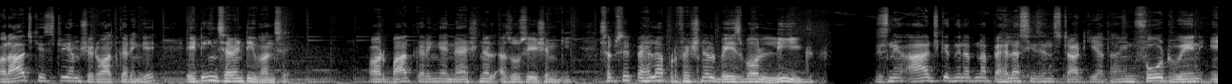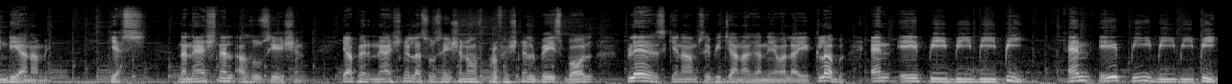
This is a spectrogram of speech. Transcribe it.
और आज की हिस्ट्री हम शुरुआत करेंगे 1871 से और बात करेंगे नेशनल एसोसिएशन की। सबसे पहला प्रोफेशनल बेसबॉल लीग जिसने आज के दिन अपना पहला सीज़न स्टार्ट किया था इन फोर्ट वेन इंडियाना में। यस द नेशनल एसोसिएशन या फिर National Association of Professional Baseball Players के नाम से भी जाना जाने वाला ये club N A P B B P N A P B B P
